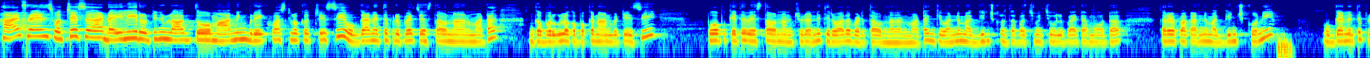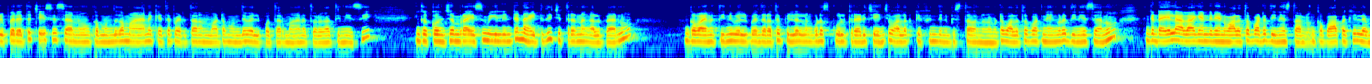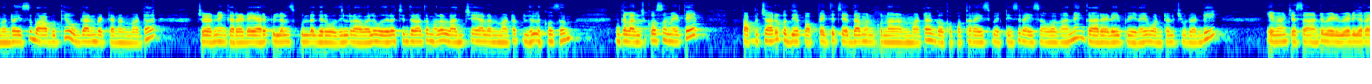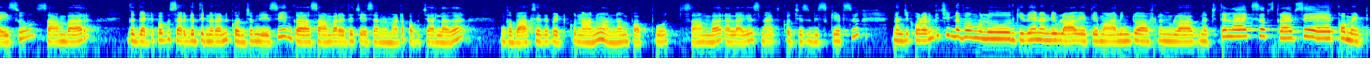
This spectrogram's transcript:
Hi friends వచ్చేసా daily routine బ్లాగ్తో morning బ్రేక్ఫాస్ట్లోకి వచ్చేసి ఒగ్గానైతే ప్రిపేర్ చేస్తూ ఉన్నానమాట ఇంకా బొరుగులు ఒక పక్క నానబెట్టేసి పోపుకైతే వేస్తూ ఉన్నాను చూడండి తర్వాత పెడతా ఉన్నాను అనమాట ఇంక ఇవన్నీ మగ్గించుకున్న తర్వాత పచ్చిమిర్చి ఉల్లిపాయ టమోటా కరివేపాకు అన్నీ మగ్గించుకొని ఒగ్గానైతే ప్రిపేర్ అయితే చేసేసాను. ఇంకా ముందుగా మా ఆయనకైతే పెడతానమాట ముందే వెళ్ళిపోతారు మా ఆయన త్వరగా తినేసి. ఇంకా కొంచెం రైస్ మిగిలింటే నైట్ది చిత్రాన్నం కలిపాను. ఇంకా ఆయన తిని వెళ్ళిపోయిన తర్వాత పిల్లలను కూడా స్కూల్కి రెడీ చేయించి వాళ్ళకి టిఫిన్ తినిపిస్తా ఉన్నాను అనమాట వాళ్ళతో పాటు నేను కూడా తినేసాను. ఇంకా డైలీ అలాగే అండి నేను వాళ్ళతో పాటు తినేస్తాను. ఇంకా పాపకి లెమన్ రైస్ బాబుకి ఉగ్గాని పెట్టాను అనమాట చూడండి ఇంకా రెడీ అయ్యారు. పిల్లల్ని స్కూల్ దగ్గర వదిలి రావాలి. వదిలి వచ్చిన తర్వాత మళ్ళీ లంచ్ చేయాలన్నమాట పిల్లల కోసం. ఇంకా లంచ్ కోసం అయితే పప్పుచారు కొద్దిగా పప్పు అయితే చేద్దాం అనుకున్నాను అనమాట ఇంకొక పక్క రైస్ పెట్టేసి రైస్ అవ్వగానే ఇంకా రెడీ అయిపోయినాయి వంటలు చూడండి. ఏమేమి చేస్తానంటే వేడివేడిగా రైసు సాంబార్ ఇంకా గట్టిపప్పు సరిగ్గా తిన్నారని కొంచెం చేసి ఇంకా సాంబార్ అయితే చేశానమాట పప్పుచారులాగా. ఇంకా బాక్స్ అయితే పెట్టుకున్నాను అన్నం పప్పు సాంబార్ అలాగే స్నాక్స్కి వచ్చేసి బిస్కెట్స్ నంచుకోవడానికి చిన్న బొంగులు. ఇంక ఇదేనండి వ్లాగ్ అయితే. Morning to afternoon vlog. నచ్చితే లైక్ సబ్స్క్రైబ్ షేర్ కామెంట్.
